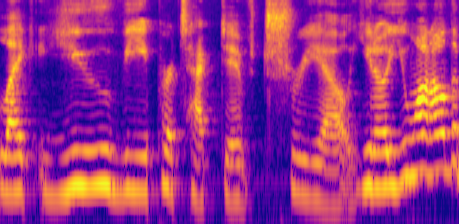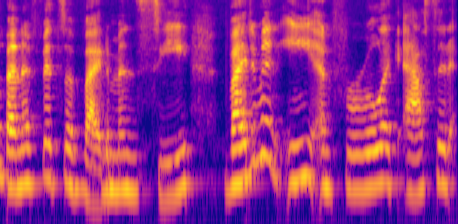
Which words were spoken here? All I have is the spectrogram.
like UV protective trio. You know, you want all the benefits of vitamin C, vitamin E and ferulic acid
